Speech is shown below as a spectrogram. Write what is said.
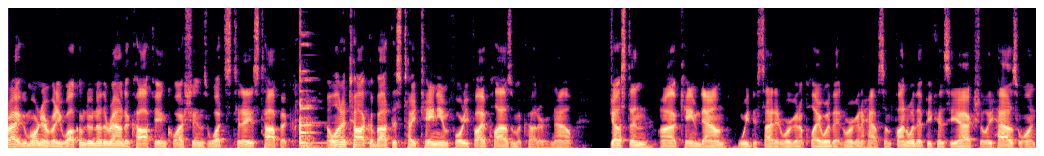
right, good morning, everybody. Welcome to another round of coffee and questions. What's today's topic? I want to talk about this titanium 45 plasma cutter. Now, Justin uh, came down. We decided we're going to play with it and we're going to have some fun with it because he actually has one.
